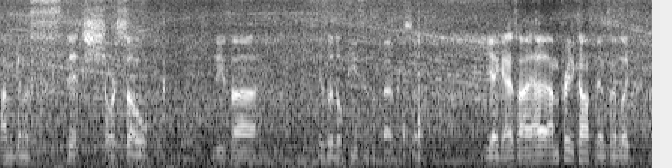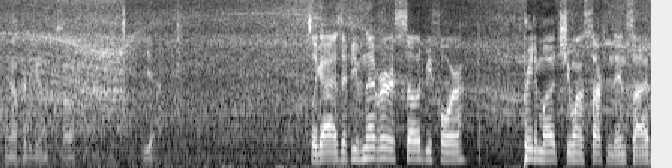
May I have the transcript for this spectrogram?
I'm gonna stitch or sew these uh these little pieces of fabric. So yeah guys I, I'm pretty confident it's gonna look you know pretty good. So yeah. So guys if you've never sewed before pretty much you want to start from the inside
